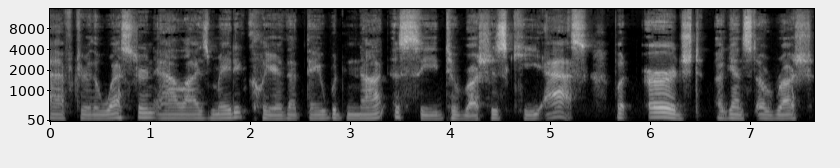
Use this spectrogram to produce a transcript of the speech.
after the Western allies made it clear that they would not accede to Russia's key asks, but urged against a rush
